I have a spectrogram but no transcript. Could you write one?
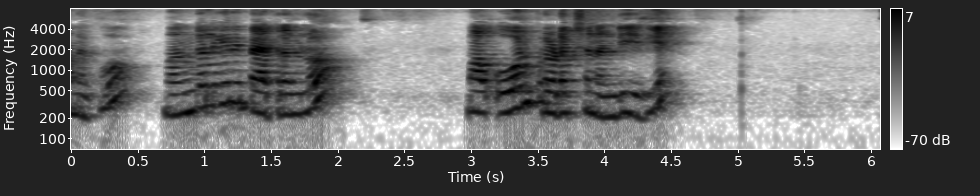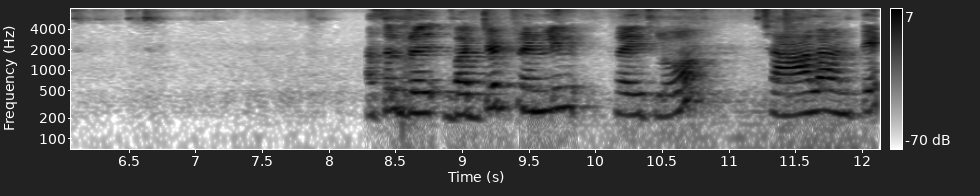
మనకు మంగళగిరి ప్యాటర్న్లో మా ఓన్ ప్రొడక్షన్ అండి ఇది. అసలు బడ్జెట్ ఫ్రెండ్లీ ప్రైస్లో చాలా అంటే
